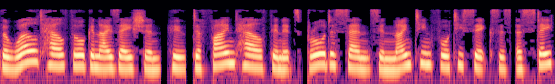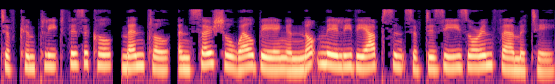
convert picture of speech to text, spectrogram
The World Health Organization WHO defined health in its broader sense in 1946 as a state of complete physical, mental, and social well-being and not merely the absence of disease or infirmity.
